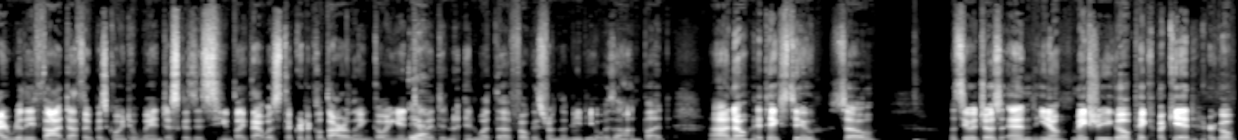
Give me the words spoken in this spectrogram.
I really thought Deathloop was going to win just because it seemed like that was the critical darling going into Yeah. it and, and what the focus from the media was on. But uh, no, It Takes Two. So let's see what Josef, and, you know, make sure you go pick up a kid or go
